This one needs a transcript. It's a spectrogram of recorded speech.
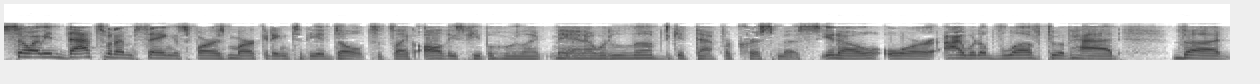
So I mean that's what I'm saying as far as marketing to the adults. It's like all these people who are like, "Man, I would have loved to get that for Christmas," you know, or I would have loved to have had the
